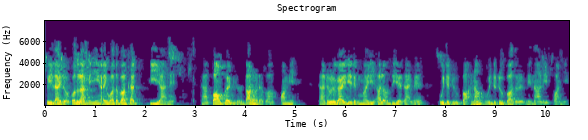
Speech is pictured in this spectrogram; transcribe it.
ပေးလိုက်တော့ကောသလမင်းကြီးအဲဝါတပကတ္တိယနဲ့ ဒါပေါင်းဖက်ပြီးတော့သားတော်တစ်ပါးဖွားမြင်ဒါဒုရဂါကြီးတွေဒကမကြီးအလုံးသိတဲ့အတိုင်းပဲဝိတတုပနော်ဝိတတုပဆိုတဲ့မင်းသားလေးဖွားမြင်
